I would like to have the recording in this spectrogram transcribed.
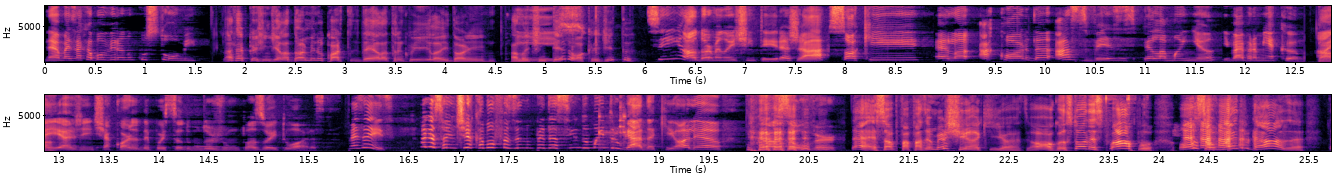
né? Mas acabou virando um costume. Até porque hoje em dia ela dorme no quarto dela tranquila e dorme a noite Isso. inteira, eu acredito. Sim, ela dorme a noite inteira já. Só que ela acorda às vezes pela manhã e vai pra minha cama. Tá. Aí a gente acorda depois todo mundo junto às 8 horas. Mas é isso. Olha só, a gente acabou fazendo um pedacinho de uma endrugada aqui. Olha o crossover. é, é só pra fazer o um merchan aqui, ó. Ó, gostou desse papo? Ouça uma endrugada.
